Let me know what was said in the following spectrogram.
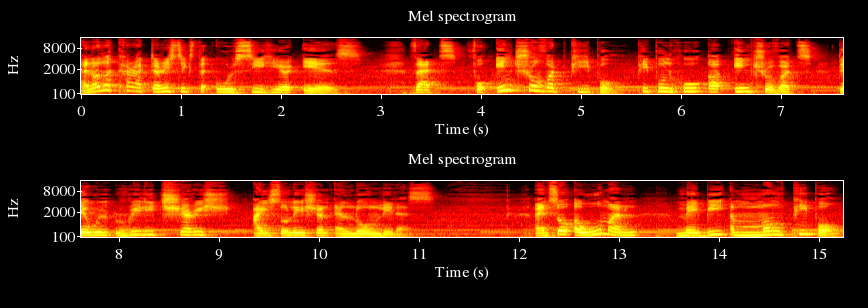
Another characteristics that we'll see here is that for introvert people, people who are introverts, they will really cherish isolation and loneliness. And so a woman may be among people,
